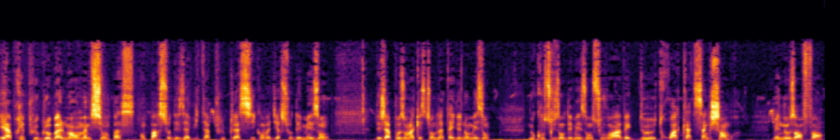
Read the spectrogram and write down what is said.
Et après, plus globalement, même si on, passe, on part sur des habitats plus classiques, on va dire sur des maisons, déjà posons la question de la taille de nos maisons. Nous construisons des maisons souvent avec 2, 3, 4, 5 chambres. Mais nos enfants,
